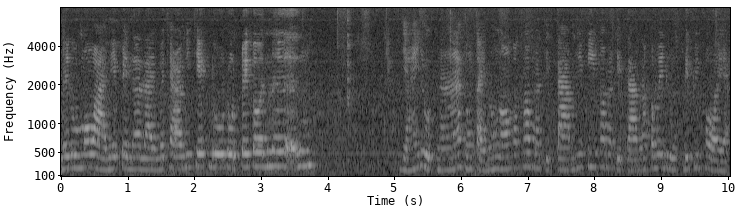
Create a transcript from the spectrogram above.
ไม่รู้เมื่อวานนี้เป็นอะไรเมื่อเช้านี่เช็คดูหลุดไปคนหนึ่ง อย่าให้หลุดนะสงสัยน้องๆเขาเข้ามาติดตามพี่ๆเข้ามาติดตาม แล้วก็ไม่ดูคลิปพี่พลอยอะ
